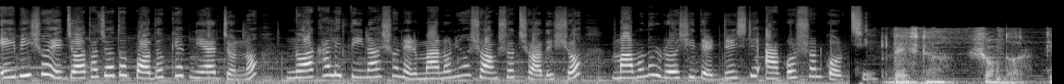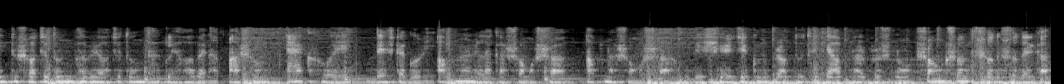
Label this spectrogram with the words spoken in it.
এই বিষয়ে যথাযথ পদক্ষেপ নেওয়ার জন্য নোয়াখালী তিন আসনের মাননীয় সংসদ সদস্য মামুনুর রশিদের দৃষ্টি আকর্ষণ করছি। দেশটা সুন্দর। কিন্তু সচেতন ভাবে অচেতন থাকলে হবে না। আসুন এক হয়ে দেশটা গড়ি। আপনার এলাকার সমস্যা, আপনার সমস্যা, বিশ্বের যে কোনো প্রান্ত থেকে আপনার প্রশ্ন সংসদ সদস্যদের কাছে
